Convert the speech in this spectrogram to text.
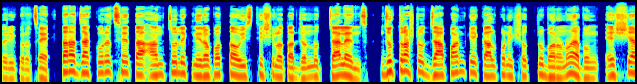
তৈরি করেছে। তারা যা করেছে তা আঞ্চলিক নিরাপত্তা ও স্থিতিশীলতার জন্য চ্যালেঞ্জ। যুক্তরাষ্ট্র, জাপানকে কাল্পনিক শত্রু বানানো এবং এশিয়া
